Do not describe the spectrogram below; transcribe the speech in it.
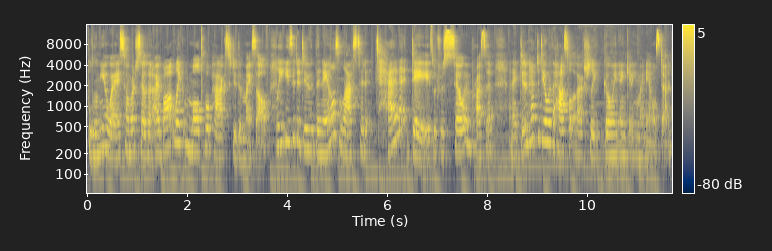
blew me away so much so that I bought like multiple packs to do them myself. Really easy to do. The nails lasted 10 days, which was so impressive. And I didn't have to deal with the hassle of actually going and getting my nails done.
